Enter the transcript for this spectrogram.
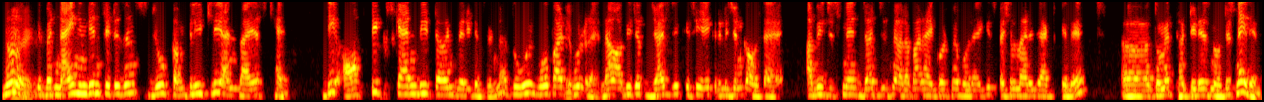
no no right. but nine indian citizens जो completely unbiased है the optics can be turned very different ना तो वो वो Yep. भूल रहा है ना अभी जब जज किसी एक रिलीजन का होता है अभी जिसने जज जिसने इलाहाबाद हाई कोर्ट में बोला है कि स्पेशल मैरिज एक्ट के लिए अ, तुम्हें थर्टी डेज़ नोटिस नहीं देना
